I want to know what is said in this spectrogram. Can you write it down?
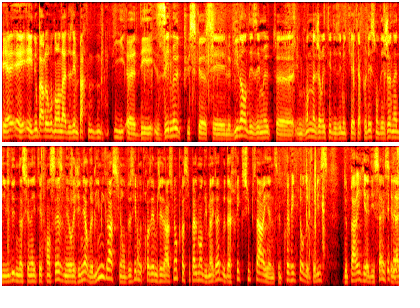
Et, nous parlerons dans la deuxième partie euh, des émeutes, puisque c'est le bilan des émeutes. Euh, une grande majorité des émeutes qui ont interpellés sont des jeunes individus de nationalité française, mais originaires de l'immigration, deuxième ou troisième génération, principalement du Maghreb ou d'Afrique subsaharienne. C'est le préfecture de police de Paris qui a dit ça. Et c'est la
